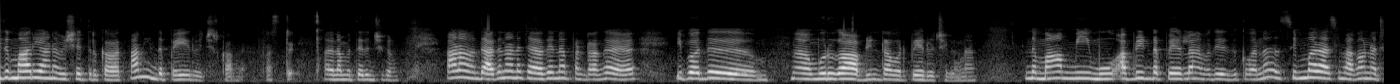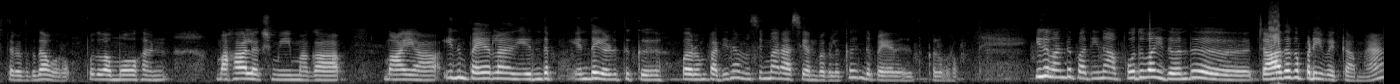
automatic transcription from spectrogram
இது மாதிரியான விஷயத்திற்காகத்தான் இந்த பெயர் வச்சுருக்காங்க ஃபஸ்ட்டு அதை நம்ம தெரிஞ்சுக்கணும். ஆனால் வந்து அதை நினச்சா அதை என்ன பண்ணுறாங்க இப்போ வந்து முருகா அப்படின்ற ஒரு பேர் வச்சுக்கோங்களேன். இந்த மா மீ மு அப்படின்ற பேர்லாம் வந்து எதுக்கு வேணா சிம்ம ராசி மகா நட்சத்திரத்துக்கு தான் வரும். பொதுவாக மோகன் மகாலட்சுமி மகா மாயா இது பெயர்லாம் எந்த எந்த எழுத்துக்கு வரும் பார்த்திங்கன்னா நம்ம சிம்ம ராசி அன்பர்களுக்கு இந்த பெயர் எழுத்துக்கள் வரும். இது வந்து பார்த்திங்கன்னா பொதுவாக இது வந்து ஜாதகப்படி வைக்காமல்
